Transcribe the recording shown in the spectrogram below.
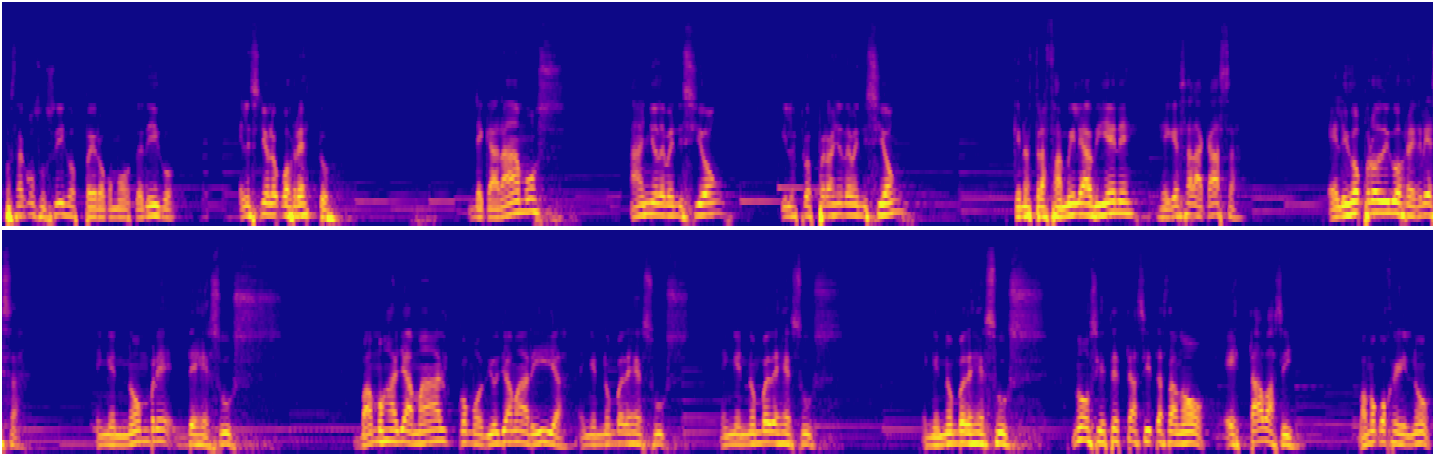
pasar con sus hijos, pero como te digo, él enseñó lo correcto. Declaramos años de bendición y los prósperos años de bendición. Que nuestra familia viene, regresa a la casa. El hijo pródigo regresa en el nombre de Jesús. Vamos a llamar como Dios llamaría en el nombre de Jesús. En el nombre de Jesús. En el nombre de Jesús. no, si este está así, está así, no, estaba así. Vamos a coger, no.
